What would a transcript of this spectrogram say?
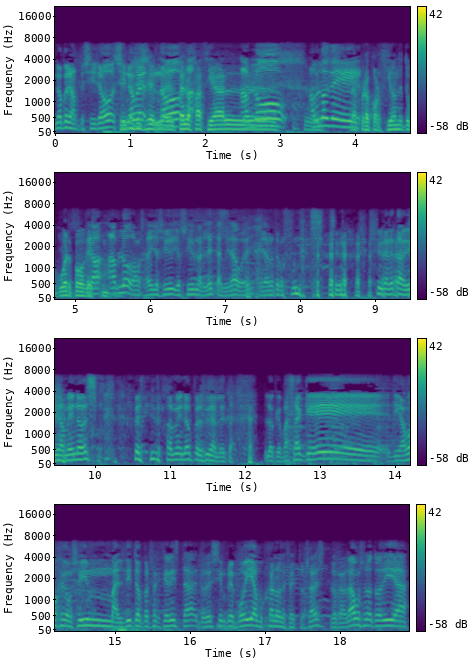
No, pero si no... Si no, el, el pelo facial. Hablo, es, hablo de... La proporción de tu cuerpo. Pero hablo, vamos a ver, yo soy, yo soy un atleta, cuidado, eh, cuidado, no te confundas. Soy, soy un atleta venido a menos, venido a menos, pero soy un atleta. Lo que pasa que, digamos que como soy un maldito perfeccionista, entonces siempre voy a buscar los defectos, ¿sabes? Lo que hablábamos el otro día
